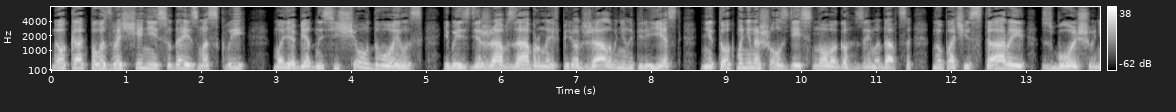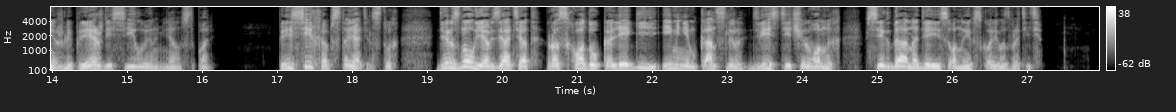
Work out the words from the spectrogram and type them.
Но как по возвращении сюда из Москвы моя бедность еще удвоилась, ибо, издержав забранное вперед жалование на переезд, не только не нашел здесь нового взаимодавца, но паче старые с большую, нежели прежде, силою на меня наступали. При сих обстоятельствах Дерзнул я взять от расходу коллегии именем канцлера двести червонных, всегда надеясь он и вскоре возвратить.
